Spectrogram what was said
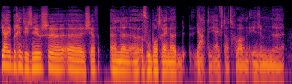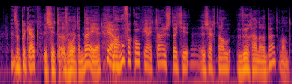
ja, je begint iets nieuws, eh, eh, chef. En een voetbaltrainer, ja, die heeft dat gewoon in zijn... eh, in zijn pakket. Het, zit, het hoort erbij, hè? Ja. Maar hoe verkoop jij thuis dat je zegt... nou, we gaan naar het buitenland?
